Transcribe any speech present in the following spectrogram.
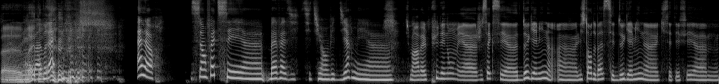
Bah, vrai. bah, vrai. Alors, c'est en fait c'est euh, bah vas-y si tu as envie de dire mais euh, Je me rappelle plus des noms, mais euh, je sais que c'est euh, deux gamines. euh, L'histoire de base, c'est deux gamines euh, qui s'étaient fait, euh,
